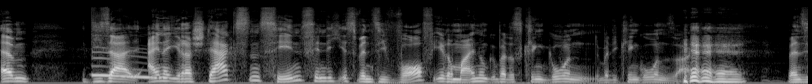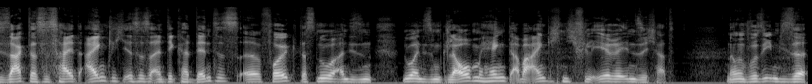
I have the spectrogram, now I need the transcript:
ähm, dieser, einer ihrer stärksten Szenen, finde ich, ist, wenn sie Worf ihre Meinung über das Klingonen, über die Klingonen sagt. wenn sie sagt, dass es halt eigentlich ist es ein dekadentes äh, Volk, das nur an diesem nur an diesem Glauben hängt, aber eigentlich nicht viel Ehre in sich hat. Ne, und wo sie ihm diese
